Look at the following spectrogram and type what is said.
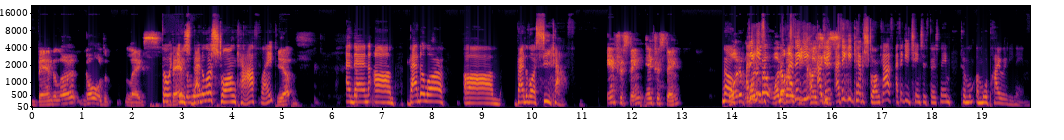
Bandalore Gold Legs. So it was Bandalore strong calf, right? Yep. And then um Bandalore um Bandalore sea calf. Interesting. Interesting. No, What ab- I think what he's- about- what no, about I think he, I, think, I think he kept strong calf. I think he changed his first name to a more piratey name.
